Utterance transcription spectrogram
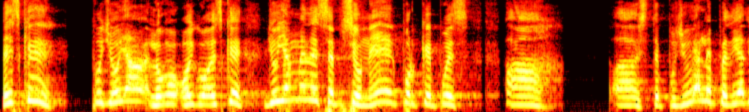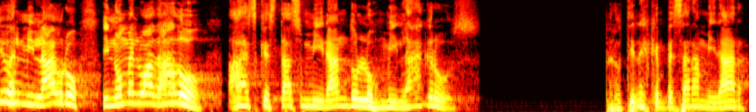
Es que, pues yo ya, luego oigo, es que yo ya me decepcioné porque pues, ah, ah, este, pues yo ya le pedí a Dios el milagro y no me lo ha dado. Ah, es que estás mirando los milagros. Pero tienes que empezar a mirar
